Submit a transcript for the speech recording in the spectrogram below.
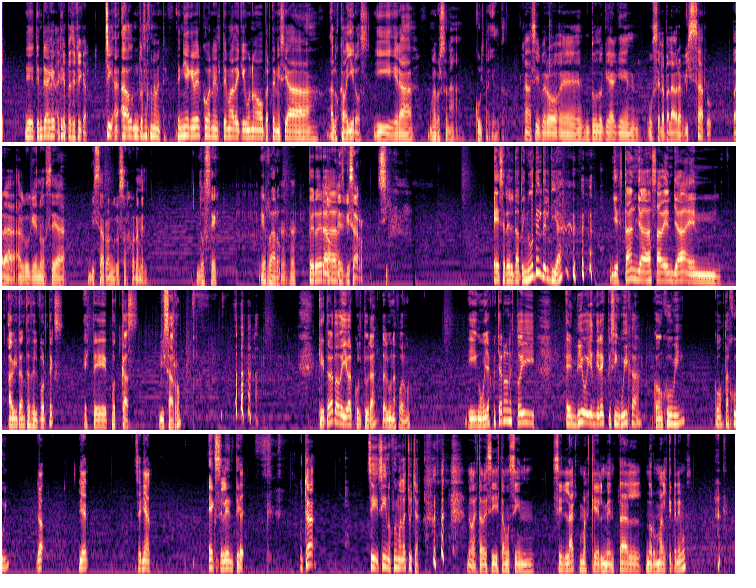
eh, tendría que, Hay que especificar. Sí, anglosajonamente. Tenía que ver con el tema de que uno pertenecía a los caballeros y era una persona culta y educada. Ah, sí, pero eh, dudo que alguien use la palabra bizarro para algo que no sea bizarro anglosajonamente. Lo sé. Es raro. Ajá. Pero era. No, es bizarro. Sí. Ese era el dato inútil del día. y están, ya saben, ya en Habitantes del Vortex. Este podcast bizarro. que trata de llevar cultura, de alguna forma. Y como ya escucharon, estoy en vivo y en directo y sin Ouija con Jumi. ¿Cómo está Jumi? Ya. Bien. Señal. Excelente. Eh. ¿Escucha? Sí, sí, nos fuimos a la chucha. No, esta vez sí estamos sin, sin lag más que el mental normal que tenemos.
